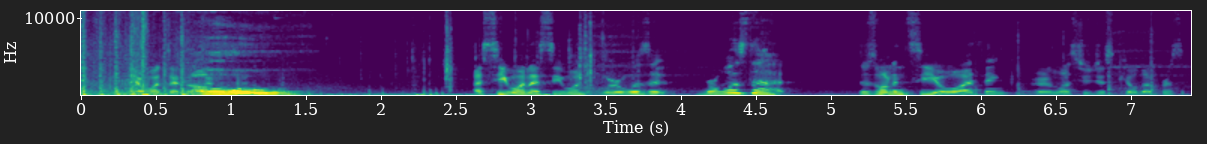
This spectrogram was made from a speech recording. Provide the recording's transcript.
Yeah, one second. Oh! I see one. I see one. Where was it? Where was that? There's one in CO, I think, or unless you just killed that person.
